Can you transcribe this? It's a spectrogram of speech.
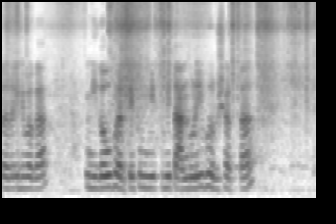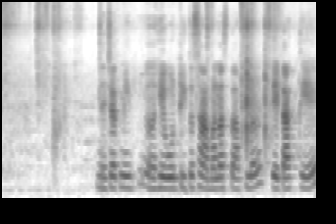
तर हे बघा मी गहू भरते तुम्ही तुम्ही तांदूळही भरू शकता. त्याच्यात मी हे ओटीचं सामान असतं आपलं ते टाकते.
